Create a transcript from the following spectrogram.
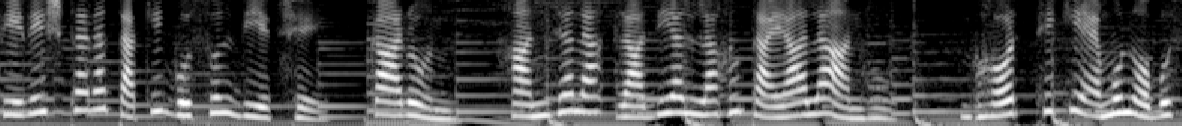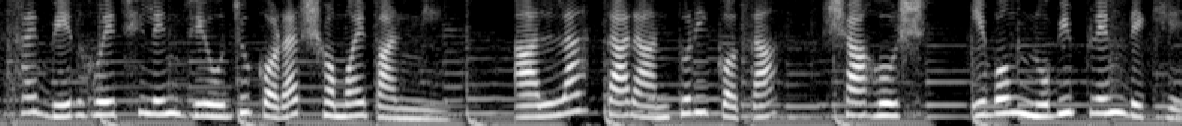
ফেরেশতারা তাকে গোসল দিয়েছে। কারণ হানজালা রাদিয়াল্লাহু তায়ালা আনহু ঘর থেকে এমন অবস্থায় বের হয়েছিলেন যে অজু করার সময় পাননি। আল্লাহ তার আন্তরিকতা, সাহস এবং নবীপ্রেম দেখে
